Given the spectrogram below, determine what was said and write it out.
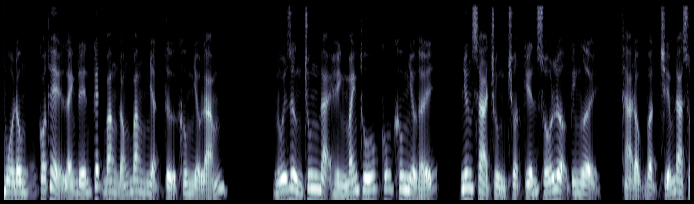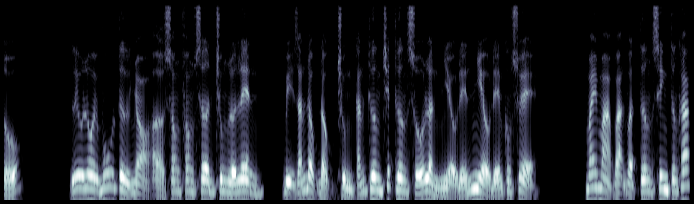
mùa đông có thể lánh đến kết băng đóng băng nhật tử không nhiều lắm. Núi rừng trung đại hình mãnh thú cũng không nhiều thấy, nhưng xà trùng chuột kiến số lượng kinh người, thả độc vật chiếm đa số. Lưu lôi vũ từ nhỏ ở song phong sơn trung lớn lên, bị rắn độc độc trùng cắn thương chết thương số lần nhiều đến nhiều đến không xuể. May mà vạn vật tương sinh tương khắc,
